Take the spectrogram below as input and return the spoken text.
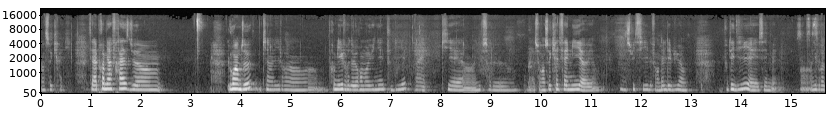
un secret. C'est la première phrase de euh, Loin d'eux, qui est un livre, un premier livre de Laurent Mauvignier publié, Ouais. qui est un livre sur, le, voilà, sur un secret de famille, euh, un suicide, enfin dès le début, hein. tout est dit, et c'est un livre,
